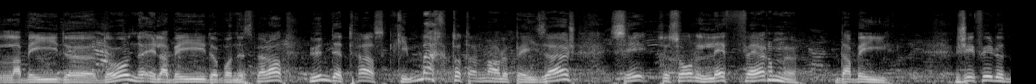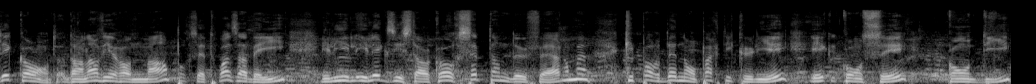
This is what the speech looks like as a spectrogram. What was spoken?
L'abbaye la, de Daune et l'abbaye de Bonne-Espérance. Une des traces qui marque totalement le paysage, ce sont les fermes d'abbayes. J'ai fait le décompte dans l'environnement pour ces trois abbayes. Il, il, existe encore 72 fermes qui portent des noms particuliers et qu'on sait qu'on dit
